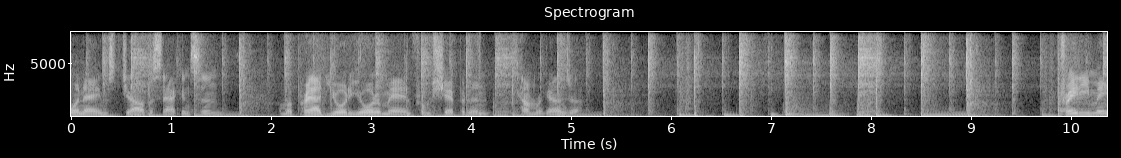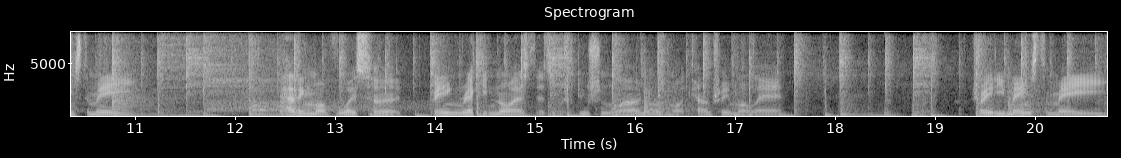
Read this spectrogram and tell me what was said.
my name's Jarvis Atkinson. I'm a proud Yorta Yorta man from Shepparton, Cummeragunja. Treaty means to me having my voice heard, being recognised as a traditional owner of my country my land. Treaty means to me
